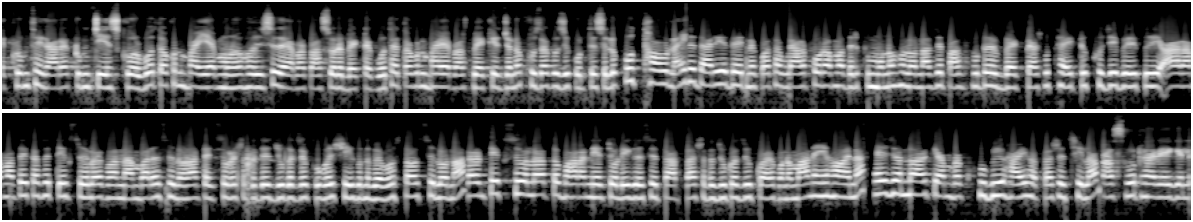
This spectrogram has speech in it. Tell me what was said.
এক রুম থেকে আরেক রুম চেঞ্জ করব, তখন ভাইয়া মনে হয়েছে যে আমার পাসপোর্টের ব্যাগটা কোথায়? তখন ভাইয়া ব্যাগের জন্য খোঁজাখুঁজি করতেছিল, কোথাও নাই। দাঁড়িয়ে দেয় কথা। তারপর আমাদেরকে মনে হলো না যে পাসপোর্টের ব্যাগটা কোথায় একটু খুঁজে বের করি। আর আমাদের কাছে ট্যাক্সিওয়ালার কোনো নাম্বারও ছিল না। ট্যাক্সিওয়ালার সাথে যে যোগাযোগ করবে সেই কোনো ব্যবস্থাও ছিল না। কারণ ট্যাক্সিওয়ালা তো ভাড়া নিয়ে চলে গেছে, তার তার সাথে যোগাযোগ করার কোনো মানেই হয় না। এই জন্য আর কি আমরা খুবই হাই হতাশে ছিলাম। পাসপোর্ট হারিয়ে গেলে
